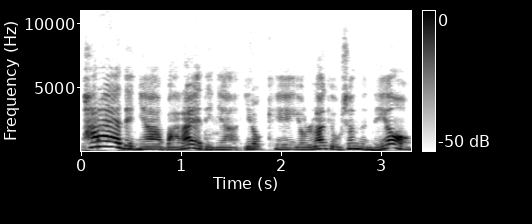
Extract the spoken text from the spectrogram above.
팔아야 되냐 말아야 되냐 이렇게 연락이 오셨는데요.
